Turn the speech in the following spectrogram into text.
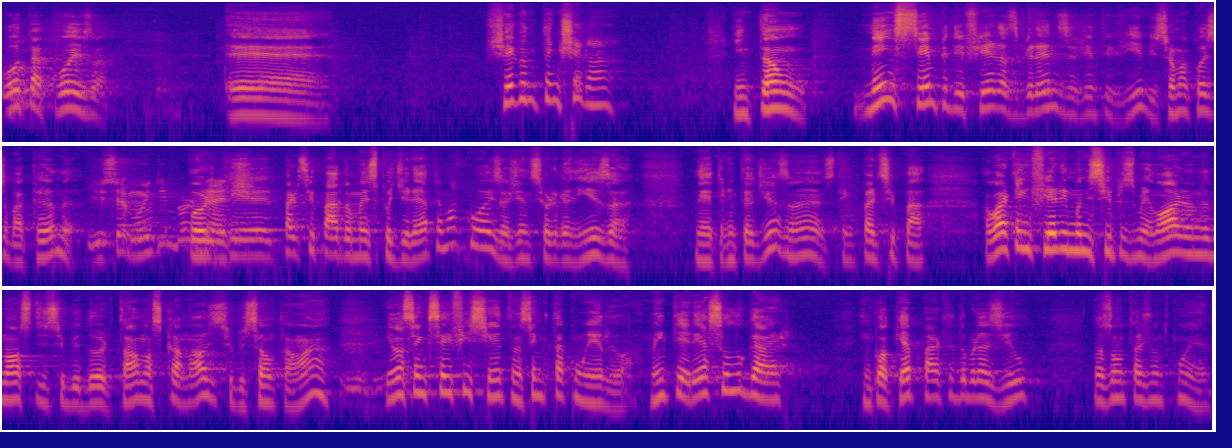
outra coisa, é, chega onde tem que chegar. Então, nem sempre de feiras grandes a gente vive, isso é uma coisa bacana. Isso é muito importante. Porque participar do Expo Direto é uma coisa, a gente se organiza né, 30 dias antes, tem que participar. Agora tem feira em municípios menores, onde o nosso distribuidor está, o nosso canal de distribuição está lá, uhum. e nós temos que ser eficientes, nós temos que estar com ele lá. Não interessa o lugar, em qualquer parte do Brasil, nós vamos estar junto com ele.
